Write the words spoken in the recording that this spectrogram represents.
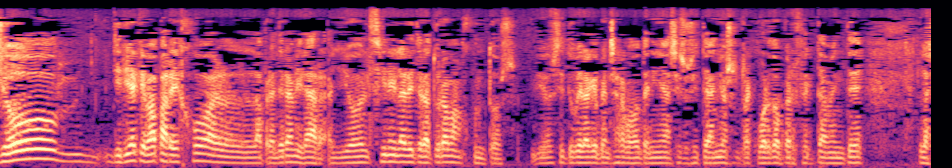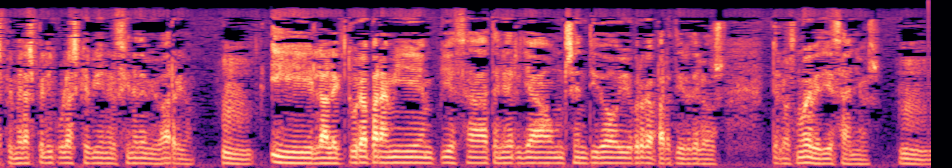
Yo diría que va parejo al aprender a mirar. Yo el cine y la literatura van juntos. Yo si tuviera que pensar cuando tenía 6 o 7 años, recuerdo perfectamente las primeras películas que vi en el cine de mi barrio. Mm. Y la lectura para mí empieza a tener ya un sentido, yo creo que a partir de los de los 9, 10 años. Mm.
